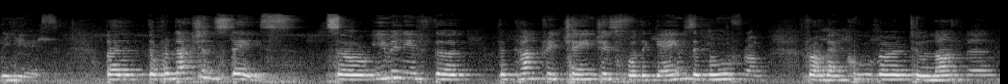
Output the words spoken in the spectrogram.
the years. But the production stays. So even if the, the country changes for the games, they move from, from Vancouver to London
